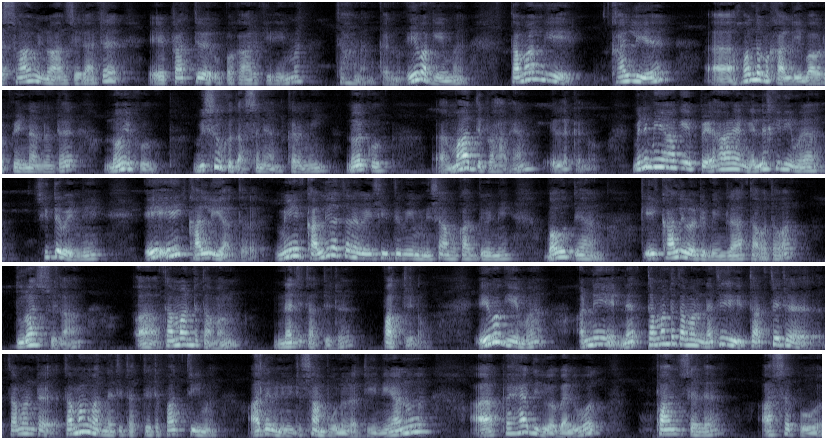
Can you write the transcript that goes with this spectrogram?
ස්වාමීන් වහන්සේලාට ඒ ප්‍රත්‍ය උපකාර කිරීම තහනම් කරනවා. ඒ වගේම තමන්ගේ කල්ලිය හොඳම කල්ලිය බවට පෙන්වන්නට නොයෙකුත් විසුක දර්ශනයන් කරමින් නොයෙකුත් මාධ්‍ය ප්‍රහාරයන් එල්ල කරනවා. මෙන්න මේ වගේ ප්‍රහාරයන් එල්ල කිරීම සිද්ධ වෙන්නේ ඒ ඒ කල්ලි අතර. මේ කල්ලි අතර වේ සිද්ධ වීම නිසා මොකද්ද වෙන්නේ? බෞද්ධයන් ඒ කල්ලි වලට බිඳලා තව තවත් දුරස් වෙලා තමන්ට තමන් නැති තත්ත්වයට පත් වෙනවා. ඒ වගේම අනේ නැත් තමන්ට තමන් නැති තත්ත්වයට තමන්ට තමන්වත් නැති තත්ත්වයට පත්වීම අද වෙන විට සම්පූර්ණ වෙලා තියෙන. යනුව පැහැදිලිව බැලුවොත් පන්සල අසපුව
